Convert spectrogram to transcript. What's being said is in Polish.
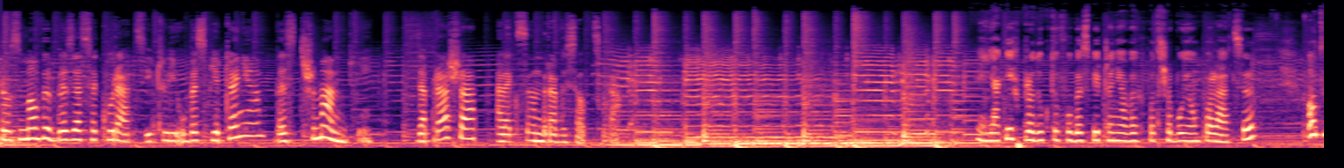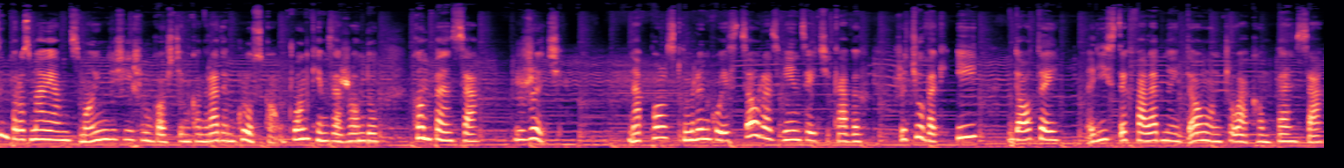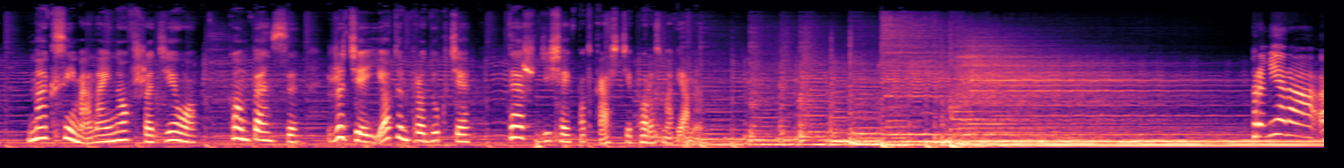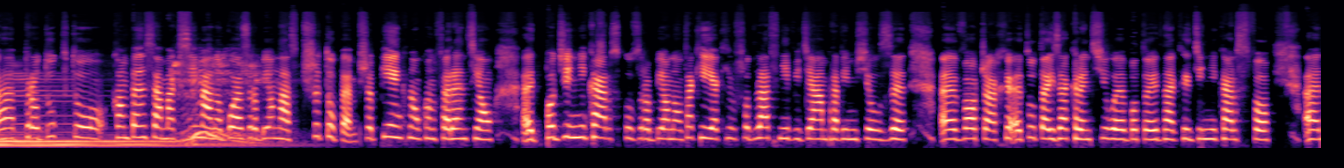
Rozmowy bez asekuracji, czyli ubezpieczenia bez trzymanki. Zaprasza Aleksandra Wysocka. Jakich produktów ubezpieczeniowych potrzebują Polacy? O tym porozmawiam z moim dzisiejszym gościem Konradem Kluską, członkiem zarządu Kompensa Życie. Na polskim rynku jest coraz więcej ciekawych życiówek i do tej listy chwalebnej dołączyła kompensa Maxima, najnowsze dzieło kompensy Życie i o tym produkcie też dzisiaj w podcaście porozmawiamy. Premiera produktu Kompensa Maxima no, była zrobiona z przytupem, przepiękną konferencją e, po dziennikarsku zrobioną, takiej jak już od lat nie widziałam, prawie mi się łzy e, w oczach tutaj zakręciły, bo to jednak dziennikarstwo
